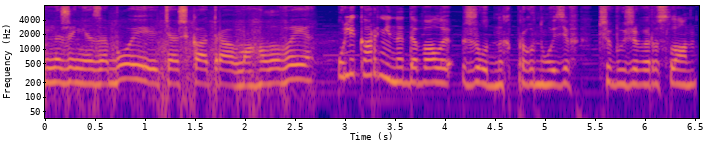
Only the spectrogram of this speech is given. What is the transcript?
множення забої, тяжка травма голови. У лікарні не давали жодних прогнозів, чи виживе Руслан.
